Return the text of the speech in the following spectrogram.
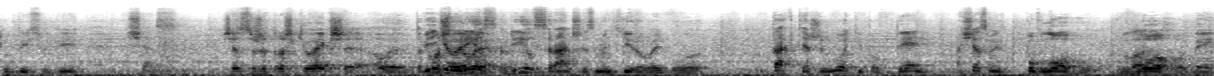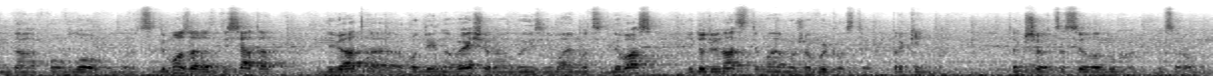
туди-сюди. Зараз. Зараз вже трошки легше, але також Відео не Reels, легко. Reels раніше змонтувати було так тяжело, типу, в день, а зараз ми по влогу Влогу день, да, по влогу. Ми сидимо зараз 10 9 година вечора. Ми знімаємо це для вас і до 12 маємо вже викласти. Прикиньте. Так що це сила духа, ми це робимо.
